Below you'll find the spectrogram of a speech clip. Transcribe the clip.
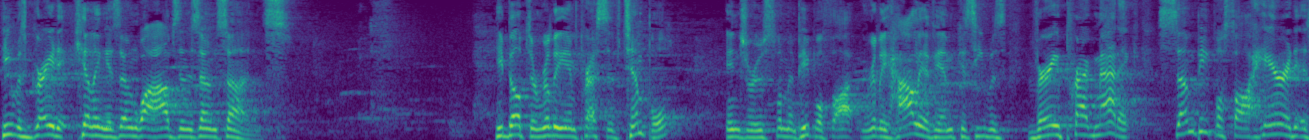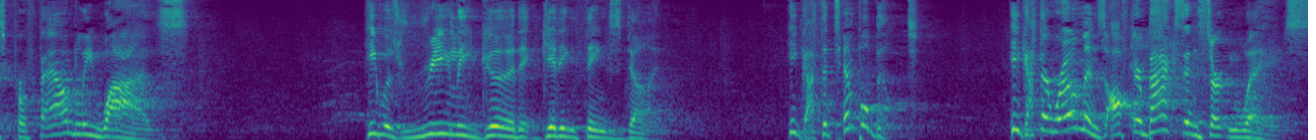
He was great at killing his own wives and his own sons. He built a really impressive temple in Jerusalem, and people thought really highly of him because he was very pragmatic. Some people saw Herod as profoundly wise. He was really good at getting things done. He got the temple built. He got the Romans off their backs in certain ways.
